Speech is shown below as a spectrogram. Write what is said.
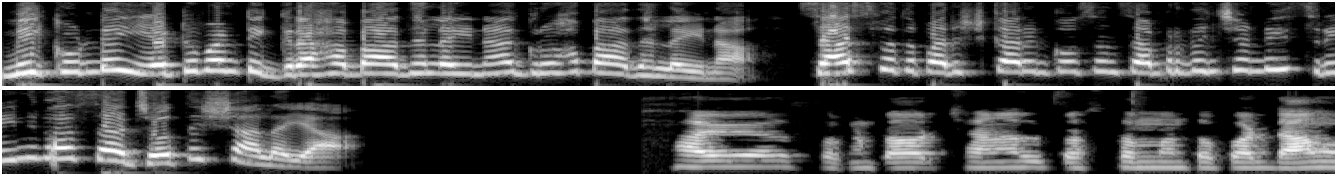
మీకుండే ఎటువంటి గ్రహ బాధలైనా గృహ బాధలైనా శాశ్వత పరిష్కారం కోసం సంప్రదించండి Srinivasa Jyotishalaya hi welcome to our channel ప్రస్తుతం మనతో పాటు దాము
